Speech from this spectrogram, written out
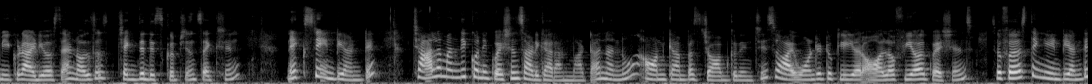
మీకు కూడా ఐడియా వస్తాయి. And also check the description section. Next ఏంటి అంటే చాలామంది కొన్ని క్వశ్చన్స్ అడిగారు అనమాట నన్ను ఆన్ క్యాంపస్ జాబ్ గురించి. So I wanted to clear all of your questions so first thing ఏంటి అంటే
